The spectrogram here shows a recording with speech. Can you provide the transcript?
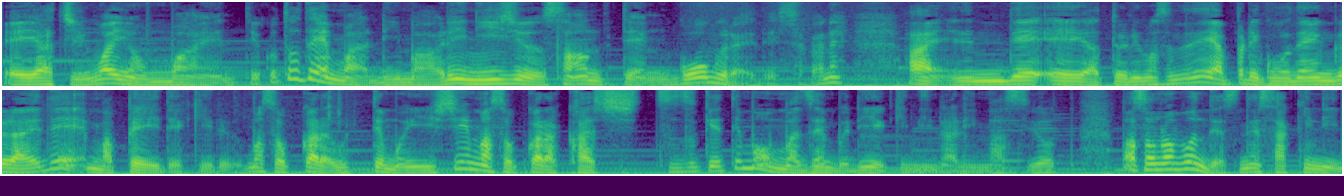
えー、家賃は4万円ということで、まあ、利回り23.5ぐらいでしたかね。はい。で、えー、やっておりますので、やっぱり5年ぐらいで、まあ、ペイできる。まあ、そこから売ってもいいし、まあ、そこから貸し続けても、まあ、全部利益になりますよ。まあ、その分ですね、先に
